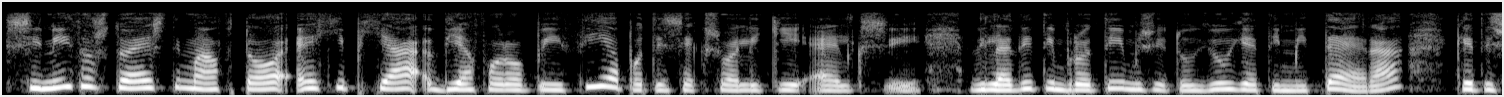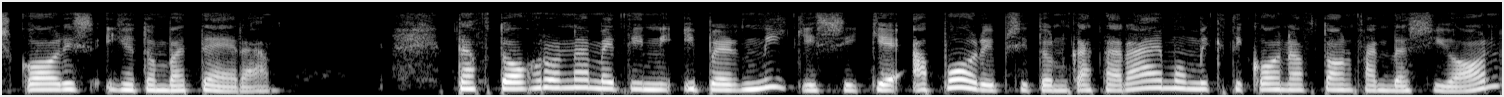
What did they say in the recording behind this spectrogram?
Συνήθως το αίσθημα αυτό έχει πια διαφοροποιηθεί από τη σεξουαλική έλξη, δηλαδή την προτίμηση του γιου για τη μητέρα και της κόρης για τον πατέρα. Ταυτόχρονα με την υπερνίκηση και απόρριψη των καθαρά αιμομικτικών αυτών φαντασιών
